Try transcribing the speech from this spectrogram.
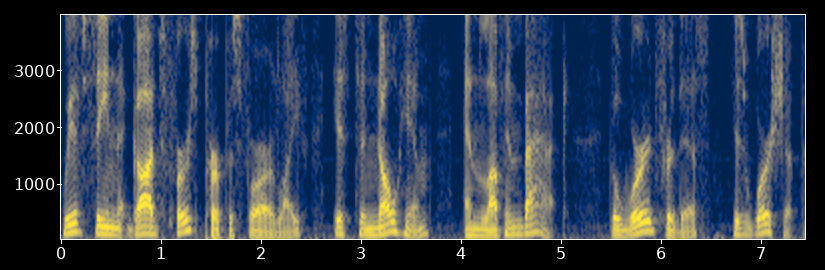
We have seen that God's first purpose for our life is to know Him and love Him back. The word for this is worship.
